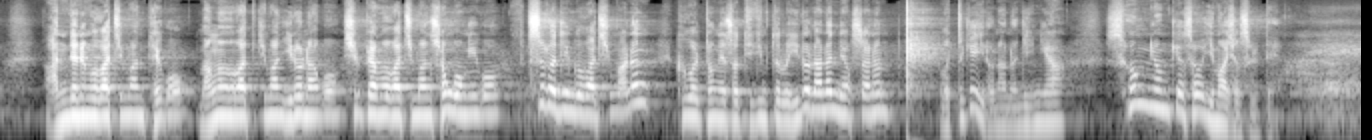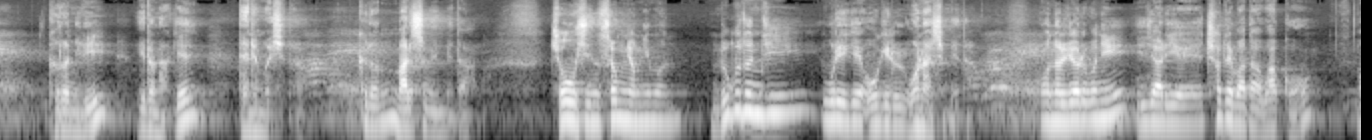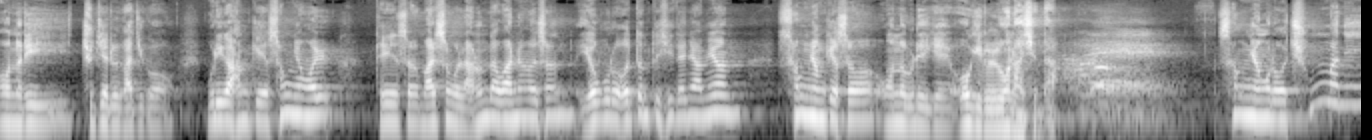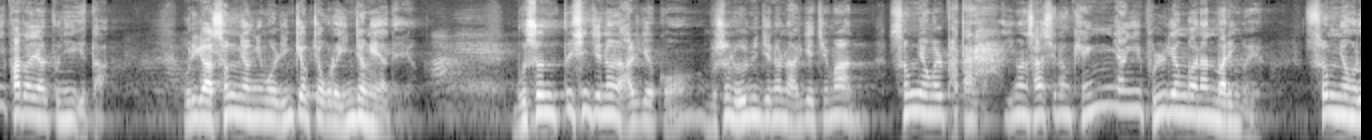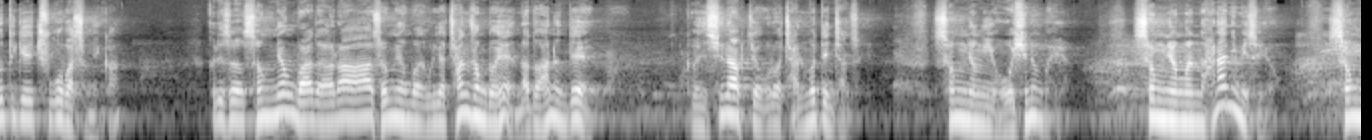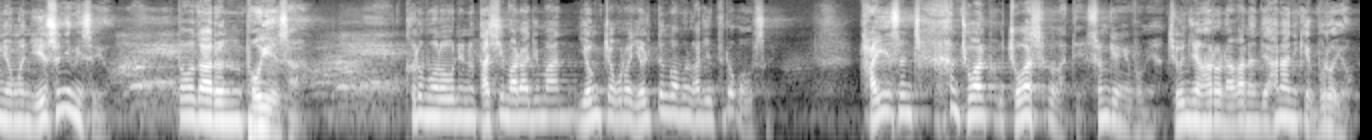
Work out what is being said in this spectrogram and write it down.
안 되는 것 같지만 되고 망한 것 같지만 일어나고 실패한 것 같지만 성공이고 쓰러진 것 같지만은 그걸 통해서 디딤돌로 일어나는 역사는 어떻게 일어나는 일이냐? 성령께서 임하셨을 때 그런 일이 일어나게 되는 것이다. 그런 말씀입니다. 좋으신 성령님은 누구든지 우리에게 오기를 원하십니다. 오늘 여러분이 이 자리에 초대받아 왔고 오늘 이 주제를 가지고 우리가 함께 성령을 대해서 말씀을 나눈다고 하는 것은 역으로 어떤 뜻이 되냐면 성령께서 오늘 우리에게 오기를 원하신다. 성령으로 충만히 받아야 할 분이 있다. 우리가 성령님을 인격적으로 인정해야 돼요. 무슨 뜻인지는 알겠고 무슨 의미인지는 알겠지만 성령을 받아라. 이건 사실은 굉장히 불경건한 말인 거예요. 성령을 어떻게 주고받습니까? 그래서 성령 받아라, 성령 받아. 우리가 찬송도 해. 나도 하는데 그건 신학적으로 잘못된 찬송이에요. 성령이 오시는 거예요. 성령은 하나님이세요. 성령은 예수님이세요. 또 다른 보혜사. 그러므로 우리는 다시 말하지만 영적으로 열등감을 가질 필요가 없어요. 다윗은 참 좋아할 것, 좋았을 것 같아요. 성경에 보면 전쟁하러 나가는데 하나님께 물어요.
